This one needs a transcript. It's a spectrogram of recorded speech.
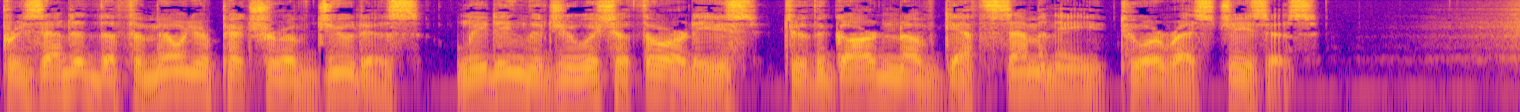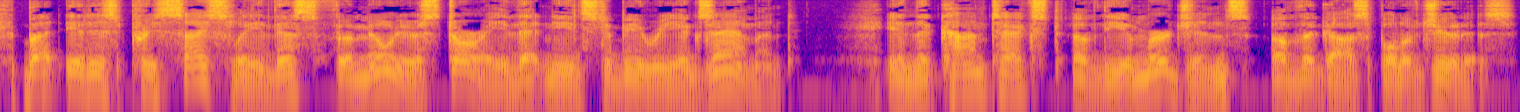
presented the familiar picture of Judas leading the Jewish authorities to the Garden of Gethsemane to arrest Jesus. But it is precisely this familiar story that needs to be re examined in the context of the emergence of the Gospel of Judas.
